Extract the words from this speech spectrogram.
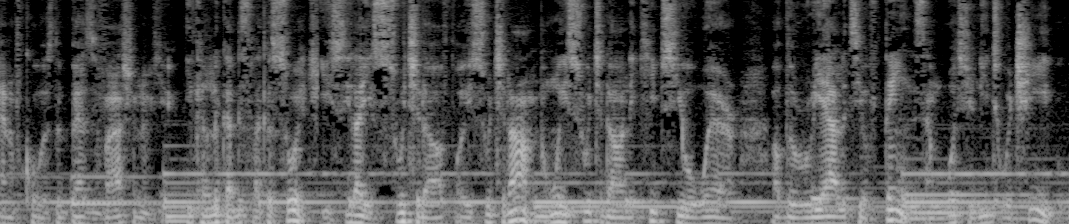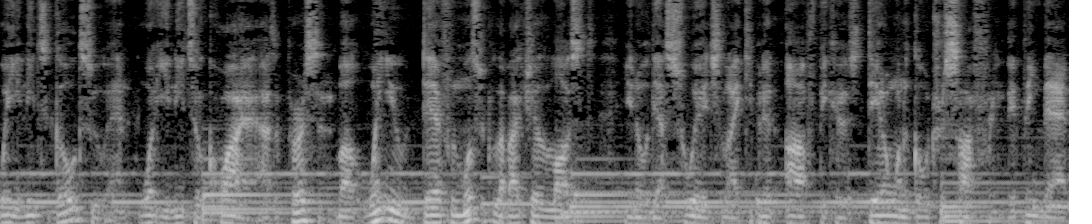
and, of course, the best version of you. You can look at this like a switch. You see that you switch it off or you switch it on. And when you switch it on, it keeps you aware of the reality of things and what you need to achieve, where you need to go to, and what you need to acquire as a person. But when you definitely, most people have actually lost, you know, their switch, like keeping it off because they don't want to go through suffering. They think that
